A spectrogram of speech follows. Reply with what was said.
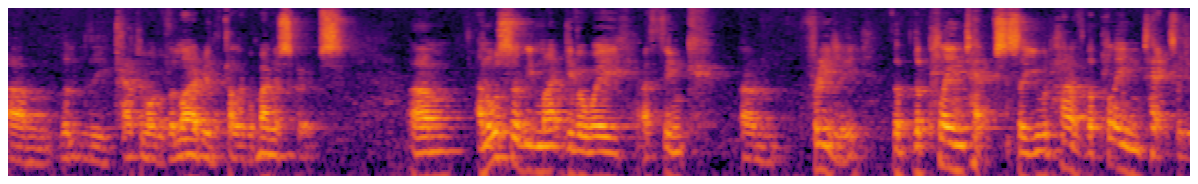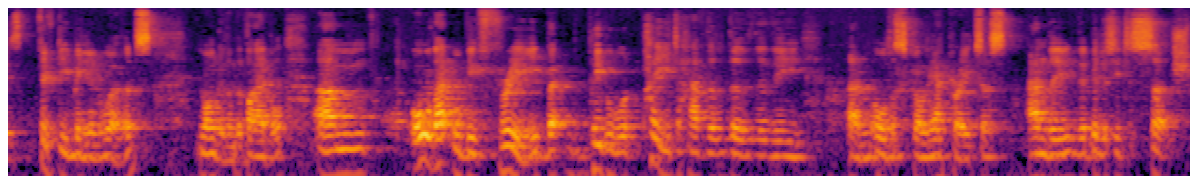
um, the, the catalogue of the library and the catalogue of manuscripts. Um, and also we might give away, I think, um, freely, the, the plain text. So you would have the plain text, which is 50 million words, longer than the Bible. Um, all that will be free, but people would pay to have the, the, the, the um, all the scholarly apparatus and the, the ability to search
